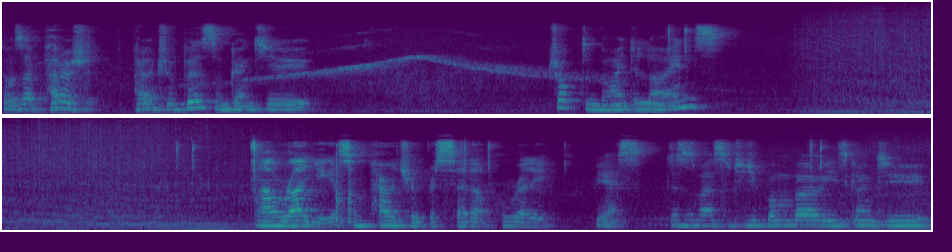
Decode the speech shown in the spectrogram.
Those are paratroopers. I'm going to drop them behind the lines. All right, you get some paratroopers set up already. Yes, this is my strategic bomber. He's going to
